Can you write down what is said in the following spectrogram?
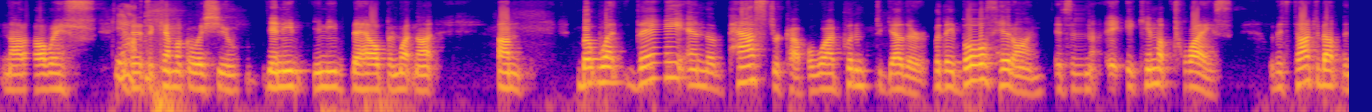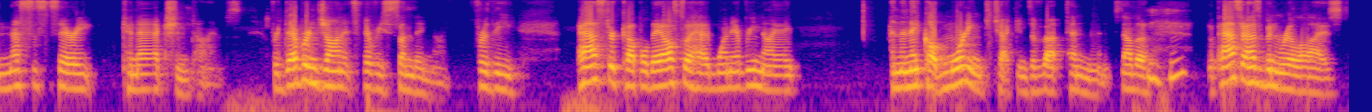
Not always. Yeah. If it's a chemical issue, you need you need the help and whatnot. Um, but what they and the pastor couple, where I put them together, but they both hit on it's an, it, it came up twice. But they talked about the necessary connection times. For Deborah and John, it's every Sunday night. For the pastor couple, they also had one every night And then they called morning check-ins of about 10 minutes. Now the, Mhm. the pastor husband realized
